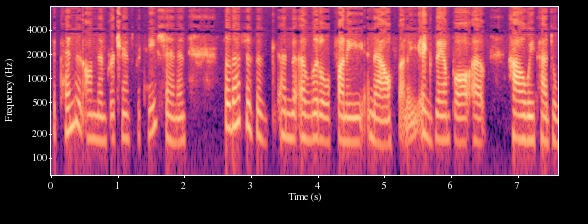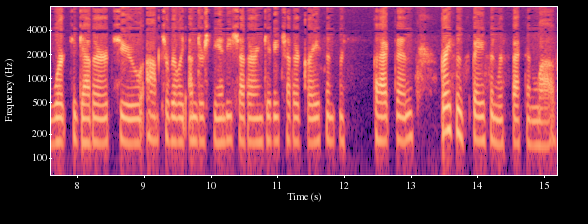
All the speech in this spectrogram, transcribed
dependent on them for transportation. And so that's just a, a, a little funny, now funny example of how we've had to work together to um, to really understand each other and give each other grace and respect and grace and space and respect and love.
